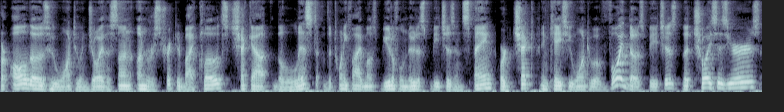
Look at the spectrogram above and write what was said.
For all those who want to enjoy the sun unrestricted by clothes, check out the list of the 25 most beautiful nudist beaches in Spain, or check in case you want to avoid those beaches. The choice is yours.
